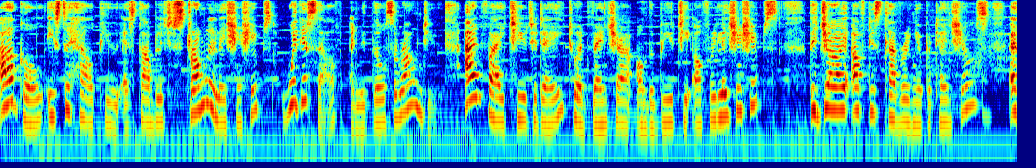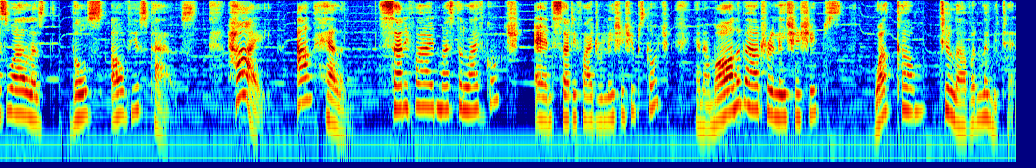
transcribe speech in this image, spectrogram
Our goal is to help you establish strong relationships with yourself and with those around you. I invite you today to adventure on the beauty of relationships, the joy of discovering your potentials, as well as those of your spouse. Hi, I'm Helen, certified master life coach and certified relationships coach, and I'm all about relationships. Welcome to Love Unlimited.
